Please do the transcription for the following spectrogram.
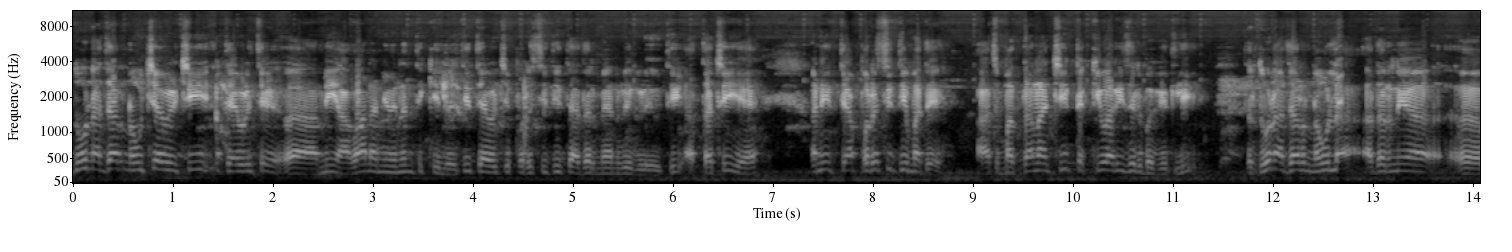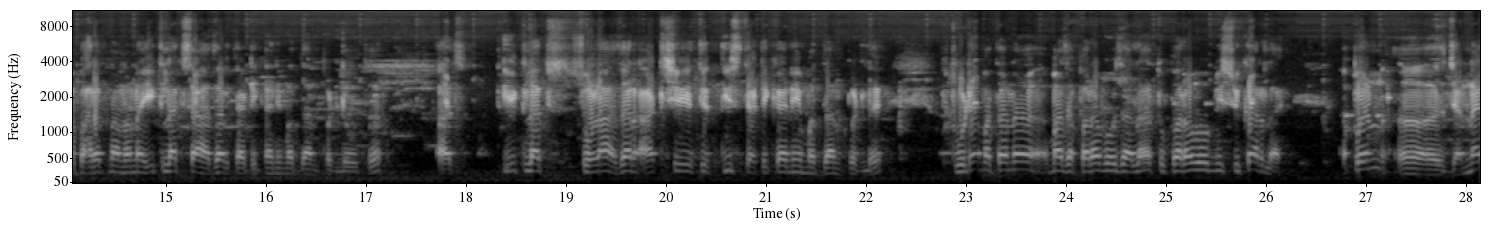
दोन हजार नऊच्या वेळची त्यावेळी ते मी आव्हान आणि विनंती केली होती. त्यावेळची परिस्थिती त्या दरम्यान वेगळी होती. आताची आहे. आणि त्या परिस्थितीमध्ये आज मतदानाची टक्केवारी जर बघितली तर दोन हजार नऊला आदरणीय भारत नानांना एक लाख सहा हजार त्या ठिकाणी मतदान पडलं होतं. आज एक लाख सोळा हजार आठशे तेहतीस त्या ठिकाणी मतदान पडलंय. थोड्या मतानं माझा पराभव झाला. तो पराभव मी स्वीकारलाय. पण ज्यांना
